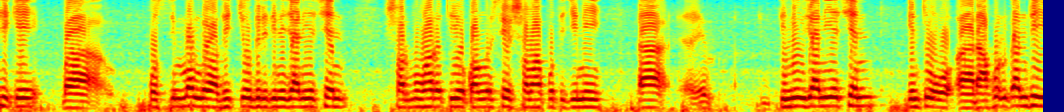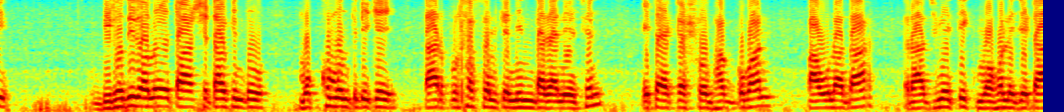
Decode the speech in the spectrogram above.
থেকে বা পশ্চিমবঙ্গের অধীর চৌধুরী তিনি জানিয়েছেন, সর্বভারতীয় কংগ্রেসের সভাপতি যিনি তিনিও জানিয়েছেন, কিন্তু রাহুল গান্ধী বিরোধী দলনেতা সেটাও কিন্তু মুখ্যমন্ত্রীকে, তার প্রশাসনকে নিন্দা জানিয়েছেন। এটা একটা সৌভাগ্যবান, পাওনাদার রাজনৈতিক মহলে যেটা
